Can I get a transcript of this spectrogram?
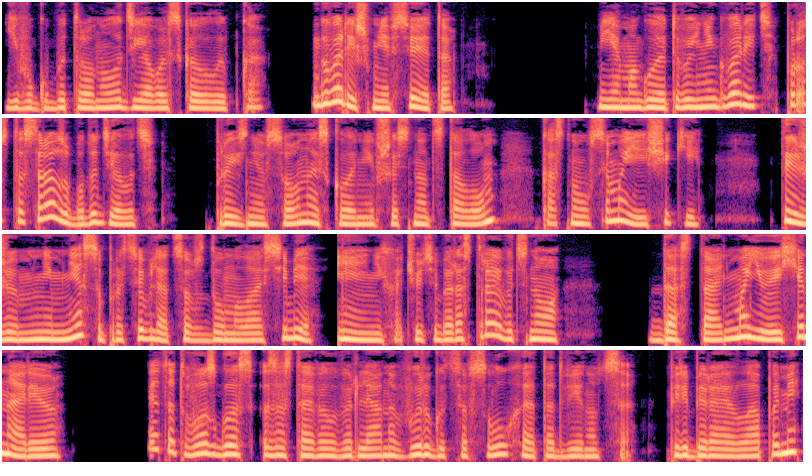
Его губы тронула дьявольская улыбка. «Говоришь мне все это». «Я могу этого и не говорить, просто сразу буду делать», — произнес он и, склонившись над столом, коснулся моей щеки. «Ты же не мне сопротивляться вздумала о себе, и не хочу тебя расстраивать, но...» «Достань мою эхинарию!» Этот возглас заставил Верляна выругаться вслух и отодвинуться. Перебирая лапами,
